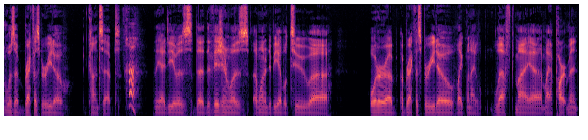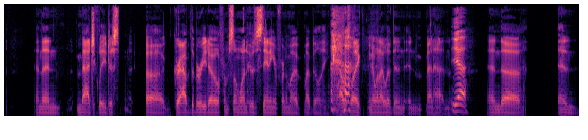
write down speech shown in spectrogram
was a breakfast burrito concept. Huh. And the idea was the the vision was I wanted to be able to uh, order a, a, breakfast burrito like when I left my uh, my apartment, and then magically just uh, grab the burrito from someone who's standing in front of my, my building. That was like you know when I lived in, in Manhattan. Yeah. And uh, and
